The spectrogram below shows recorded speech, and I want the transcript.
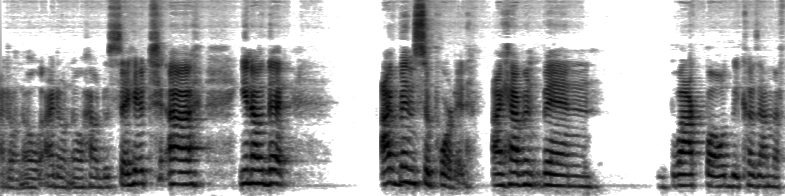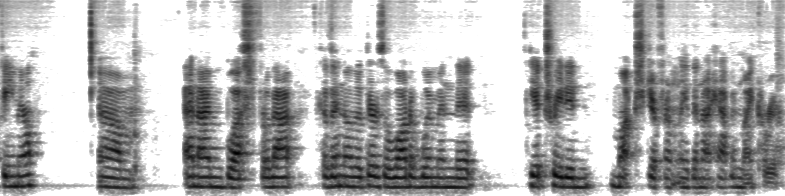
I don't know. I don't know how to say it. Uh, you know that I've been supported. I haven't been blackballed because I'm a female, um, and I'm blessed for that because I know that there's a lot of women that get treated much differently than I have in my career.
